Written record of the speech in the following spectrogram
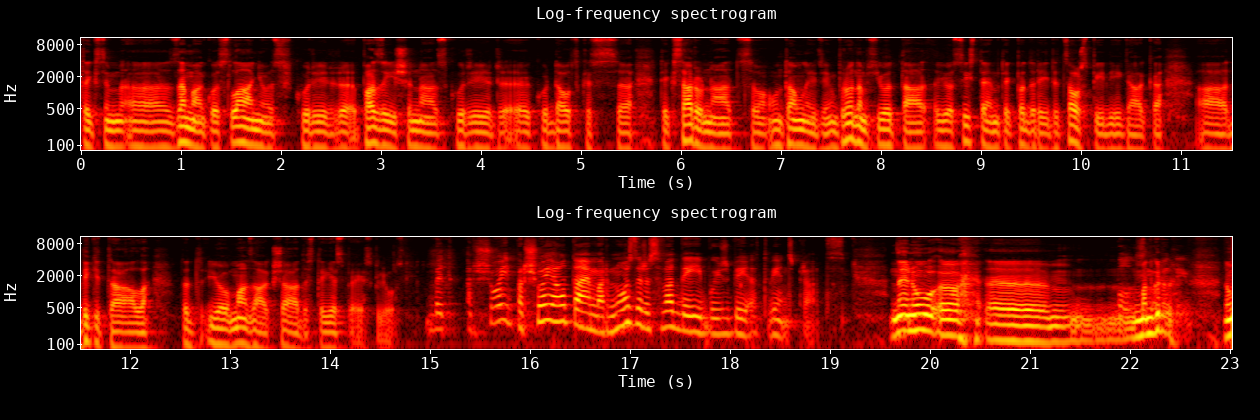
teiksim, uh, zemākos slāņos, kur ir pazīšanās, kur, ir, kur daudz kas tiek sarunāts un tam līdzīgi. Protams, jo, tā, jo sistēma tiek padarīta caurspīdīgāka, digitāla. Uh, tad jo mazāk šādas iespējas kļūst. Bet šo, par šo jautājumu ar nozares vadību jūs bijat viensprātis? Nē, nu, uh, uh, man gribas. Nu,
